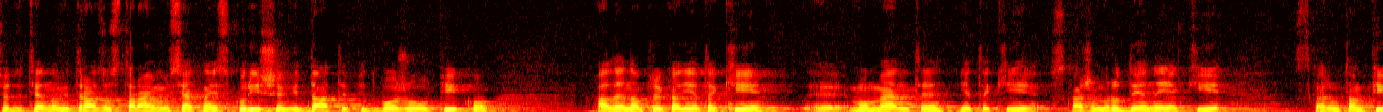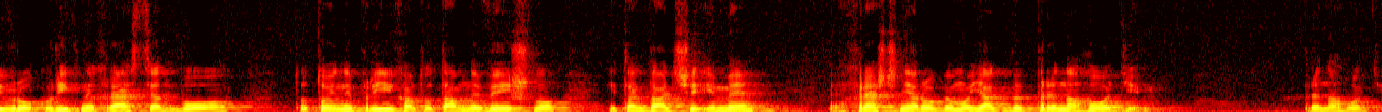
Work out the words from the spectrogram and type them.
цю дитину відразу стараємося якнайскоріше віддати під Божу опіку. Але, наприклад, є такі е, моменти, є такі, скажімо, родини, які, скажімо, там півроку, рік не хрестять, бо то той не приїхав, то там не вийшло і так далі. І ми хрещення робимо якби при нагоді. При нагоді.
